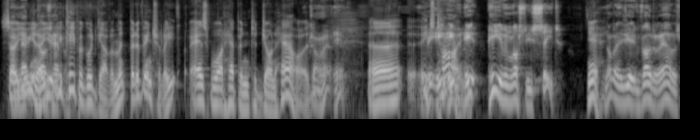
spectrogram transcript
So And you, you know you, you keep a good government, but eventually, as what happened to John Howard, John, yeah. uh, it's He, he, time. he, he even lost his seat. Yeah, Not only did he get voted out as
